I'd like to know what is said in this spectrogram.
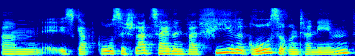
ähm, es gab große Schlagzeilen, weil viele große Unternehmen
